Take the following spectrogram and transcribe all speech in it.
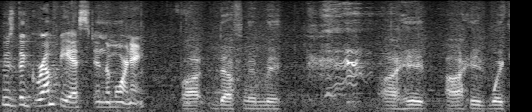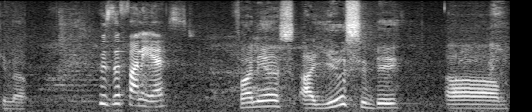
Who's the grumpiest in the morning? But definitely me. I hate, I hate waking up. Who's the funniest? Funniest, I used to be, um,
